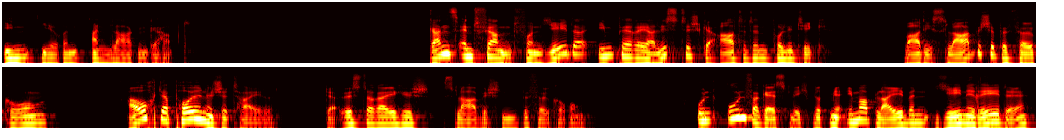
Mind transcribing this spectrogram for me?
in ihren Anlagen gehabt. Ganz entfernt von jeder imperialistisch gearteten Politik war die slawische Bevölkerung auch der polnische Teil der österreichisch-slawischen Bevölkerung. Und unvergesslich wird mir immer bleiben jene Rede,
